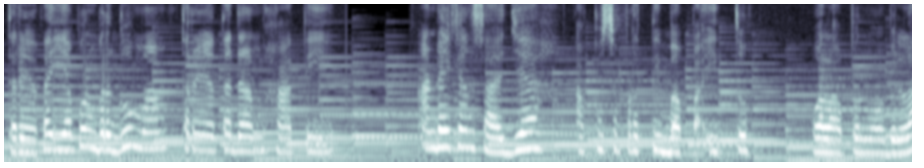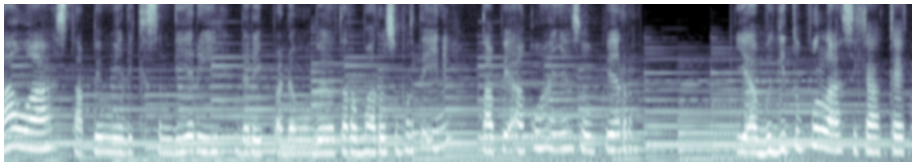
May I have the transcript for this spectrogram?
ternyata ia pun bergumam ternyata dalam hati. Andaikan saja aku seperti bapak itu, walaupun mobil lawas tapi milik sendiri daripada mobil terbaru seperti ini, tapi aku hanya supir. Ya begitu pula si kakek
